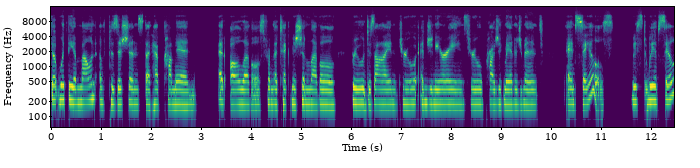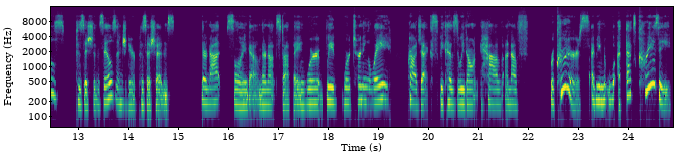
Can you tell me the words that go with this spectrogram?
that with the amount of positions that have come in at all levels from the technician level through design, through engineering, through project management and sales. We st- we have sales positions, sales engineer positions. they're not slowing down. They're not stopping. We're we we're turning away projects because we don't have enough recruiters. I mean, that's crazy.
